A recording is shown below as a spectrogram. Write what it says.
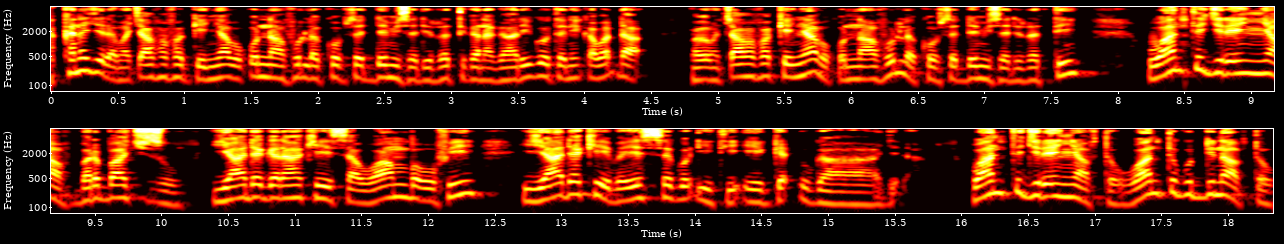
Akkana jedha macaafa fakkeenyaa boqonnaa afur lakkoofsa 23 irratti kana gaarii gootanii qabadhaa. Macaafa fakkeenyaa boqonnaa afur lakkoofsa 23 irratti wanti jireenyaaf barbaachisu yaada garaa keessaa waan ba'uu fi yaada kee ba'eessa godhiitii eeggadhugaa jedha. Wanti jireenyaaf ta'u wanti guddinaaf ta'u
